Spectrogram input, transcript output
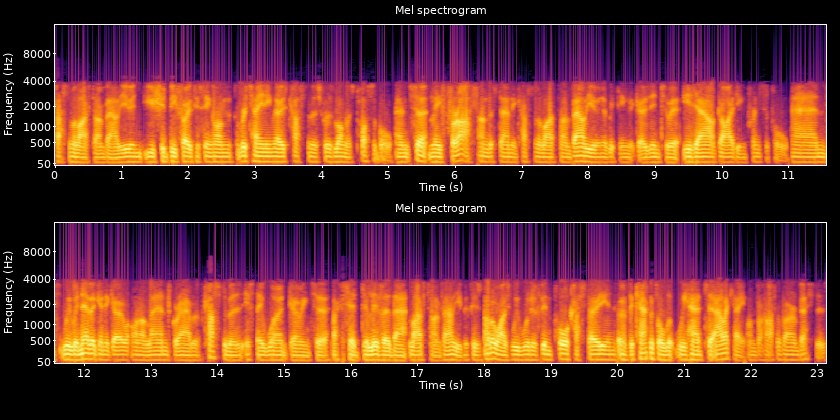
customer lifetime value and you should be focusing on retaining those customers for as long as possible. And certainly for us, understanding customer lifetime value and everything that goes into it is our guiding principle. And we were never going to go on a land grab of customers if they weren't going to, like I said, deliver that lifetime value because otherwise we would have been poor custodians of the capital that we had to allocate on behalf of our investors.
